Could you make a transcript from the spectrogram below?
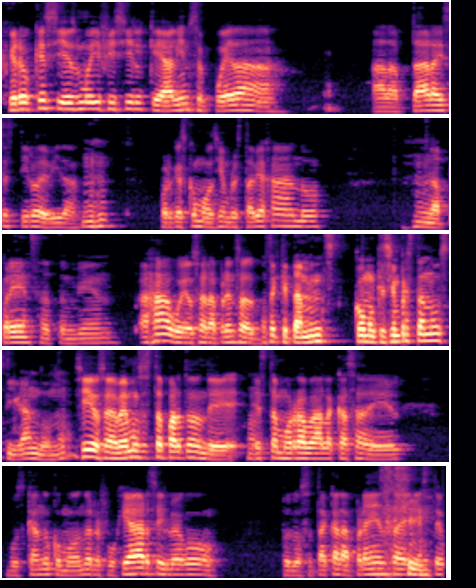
creo que sí es muy difícil que alguien se pueda adaptar a ese estilo de vida. Porque es como siempre está viajando. La prensa también. Ajá, güey, o sea, la prensa. O sea que también como que siempre están hostigando, ¿no? Sí, o sea, vemos esta parte donde Ajá. esta morra va a la casa de él buscando como dónde refugiarse y luego pues los ataca la prensa Sí. y, este,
